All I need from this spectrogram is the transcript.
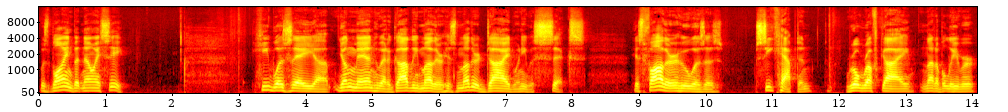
Was blind, but now I see. he was a uh, young man who had a godly mother. His mother died when he was six. His father, who was a sea captain, real rough guy, not a believer,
